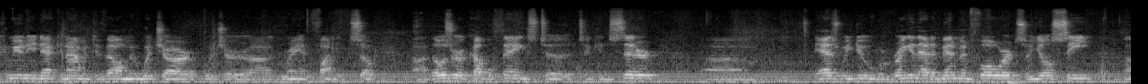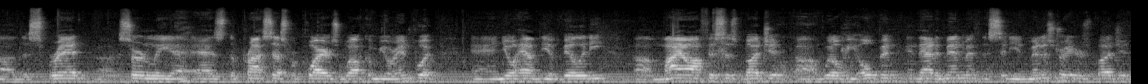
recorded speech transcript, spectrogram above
community and economic development, which are, which are grant funded. So those are a couple things to, to consider. As we do, we're bringing that amendment forward, so you'll see uh, the spread. Uh, Certainly, a- as the process requires, welcome your input, and you'll have the ability. uh, My office's budget uh, will be open in that amendment, the city administrator's budget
